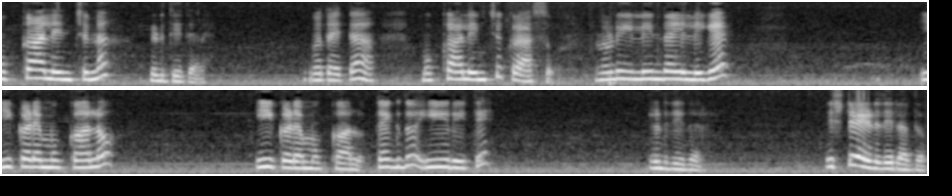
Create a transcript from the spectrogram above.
ಮುಕ್ಕಾಲು ಇಂಚನ್ನು ಹಿಡ್ದಿದ್ದಾರೆ. ಗೊತ್ತಾಯ್ತಾ? ಮುಕ್ಕಾಲು ಇಂಚು ಕ್ರಾಸು. ನೋಡಿ ಇಲ್ಲಿಂದ ಇಲ್ಲಿಗೆ, ಈ ಕಡೆ ಮುಕ್ಕಾಲು, ಈ ಕಡೆ ಮುಕ್ಕಾಲು ತೆಗೆದು ಈ ರೀತಿ ಹಿಡ್ದಿದ್ದಾರೆ. ಇಷ್ಟೇ ಹಿಡ್ದಿರೋದು.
